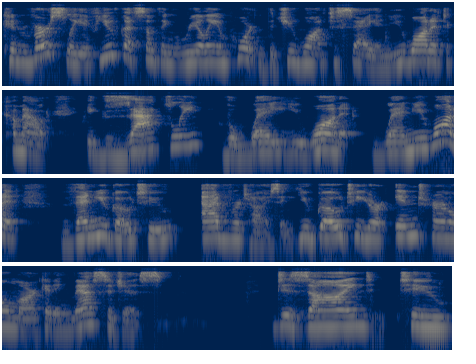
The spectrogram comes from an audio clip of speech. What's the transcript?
Conversely, if you've got something really important that you want to say and you want it to come out exactly the way you want it, when you want it, then you go to advertising. You go to your internal marketing messages designed to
